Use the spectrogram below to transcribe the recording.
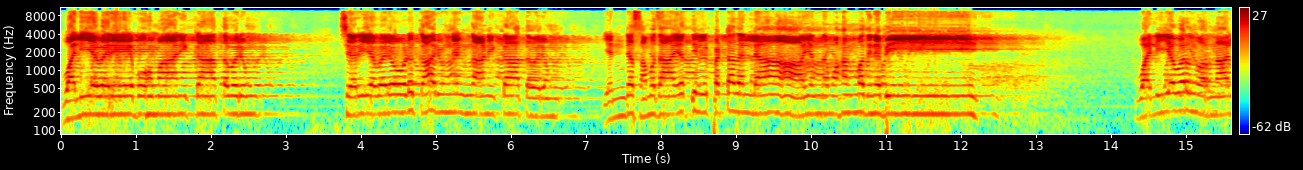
വലിയവരെ ബഹുമാനിക്കാത്തവരും ചെറിയവരോട് കാരുണ്യം കാണിക്കാത്തവരും എന്റെ സമുദായത്തിൽപ്പെട്ടതല്ല എന്ന് മുഹമ്മദ് നബി. വലിയവർ എന്ന് പറഞ്ഞാൽ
